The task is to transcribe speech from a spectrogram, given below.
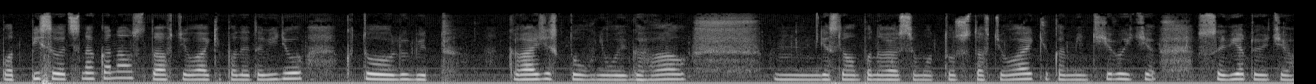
Подписывайтесь на канал, ставьте лайки под это видео. Кто любит Кразис, кто в него играл. Если вам понравился мод, тоже ставьте лайки, комментируйте, советуйте.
